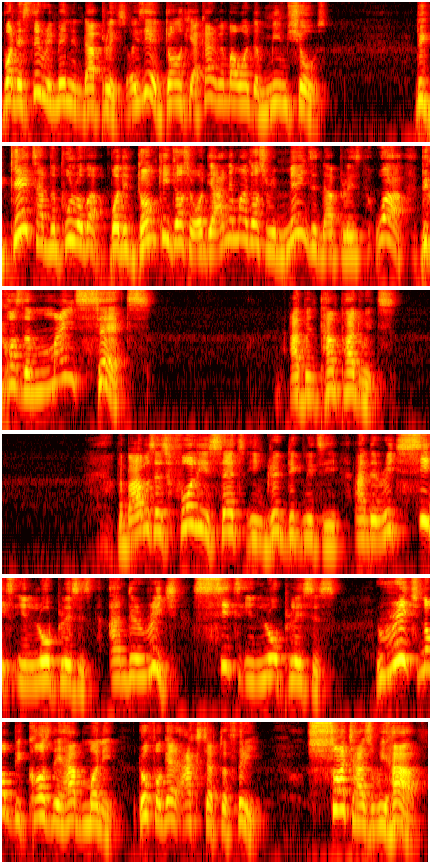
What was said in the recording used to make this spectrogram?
but they still remain in that place. Or is it a donkey? I can't remember what the meme shows. The gates have been pulled over, but the donkey just or the animal just remains in that place. Why? Because the mindsets have been tampered with. The Bible says, Folly is set in great dignity, and the rich sit in low places. And the rich sit in low places. Rich not because they have money. Don't forget Acts chapter 3. Such as we have.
